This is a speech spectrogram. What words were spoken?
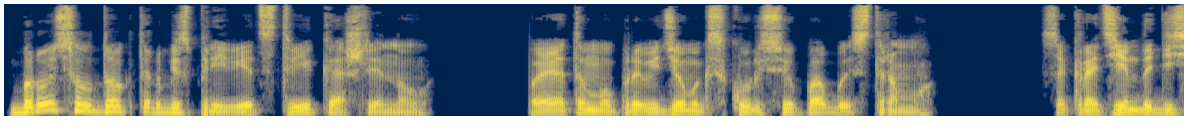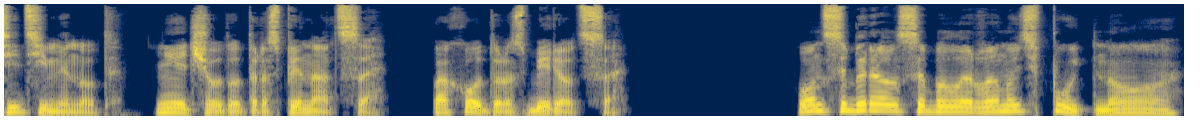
Бросил доктор без приветствия и кашлянул. «Поэтому проведем экскурсию по-быстрому. Сократим до десяти минут, нечего тут распинаться, по ходу разберется». Он собирался было рвануть путь, но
